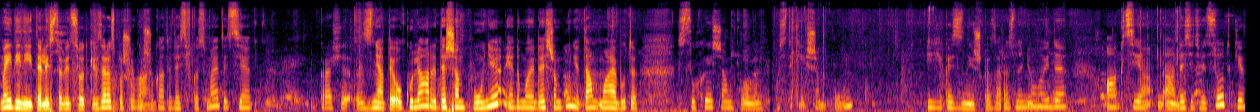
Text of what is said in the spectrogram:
Made in Italy 100%. Зараз пошукаю. Треба шукати десь в косметиці. Краще зняти окуляри, де шампуні. Я думаю, десь шампуні там має бути сухий шампунь. Ось такий шампунь. І якась знижка зараз на нього йде. Акція. А, 10%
